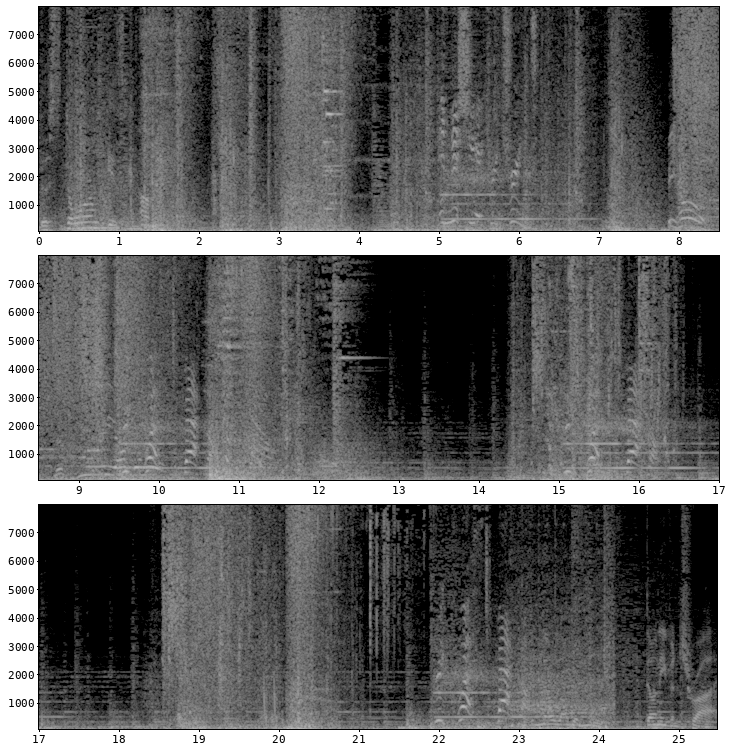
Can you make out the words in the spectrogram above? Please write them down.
The storm is coming. Initiate retreat! Behold, the fury of Request. the wind! Don't even try.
